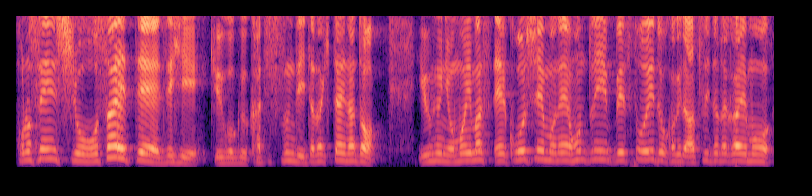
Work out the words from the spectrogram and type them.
この選手を抑えてぜひ旧国勝ち進んでいただきたいなというふうに思います、えー甲子園もね本当にベスト8をかけて熱い戦いも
